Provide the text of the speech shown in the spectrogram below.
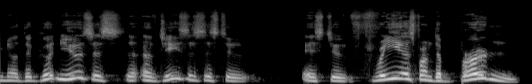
you know, the good news is, of Jesus is to, is to free us from the burden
